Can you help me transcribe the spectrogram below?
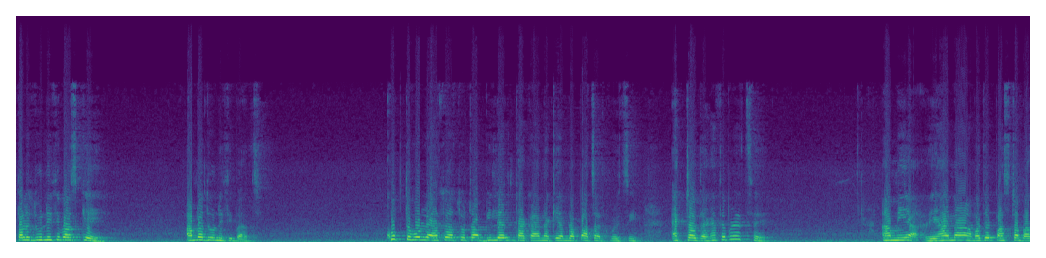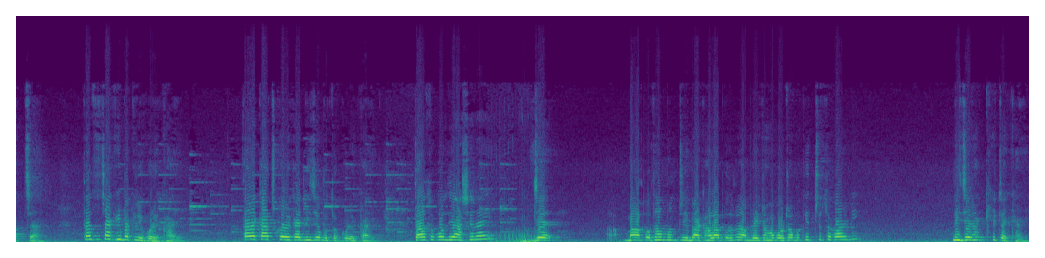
তাহলে দুর্নীতিবাজ কে? আমরা দুর্নীতিবাজ। খুব তো বললে এত এতটা বিলের টাকা নাকি আমরা পাচার করেছি। একটাও দেখাতে পেরেছে? আমি, রেহানা, আমাদের পাঁচটা বাচ্চা, তারা তো চাকরি বাকরি করে খায়। তারা কাজ করে খায়, নিজের মতো করে খায়। তারা তো কোনোদিন আসে নাই যে, মা প্রধানমন্ত্রী বা খালা প্রধানমন্ত্রী, আমরা এটা হব, ওটা হব, কিচ্ছু তো করেনি। নিজেরা খেটে খায়।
